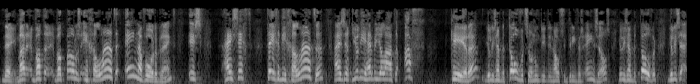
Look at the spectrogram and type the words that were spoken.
nee, maar wat, wat Paulus in Galaten 1 naar voren brengt, is, hij zegt, tegen die Galaten. Hij zegt, jullie hebben je laten afkeren. Jullie zijn betoverd, zo noemt hij het in hoofdstuk 3 vers 1 zelfs. Jullie zijn betoverd. Jullie zijn,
